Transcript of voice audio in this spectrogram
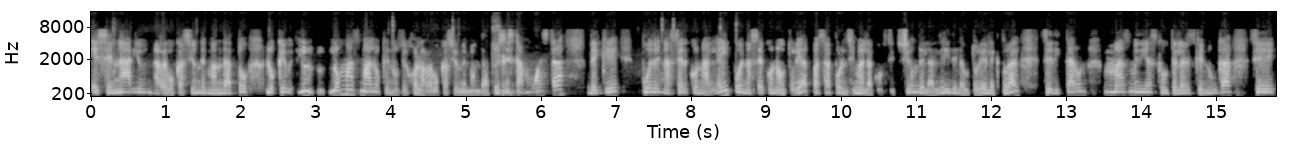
escenario en la revocación de mandato, lo que lo más malo que nos dejó la revocación de mandato es esta muestra de que pueden hacer con la ley, pueden hacer con autoridad, pasar por encima de la Constitución, de la ley, de la autoridad electoral. Se dictaron más medidas cautelares que nunca, se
